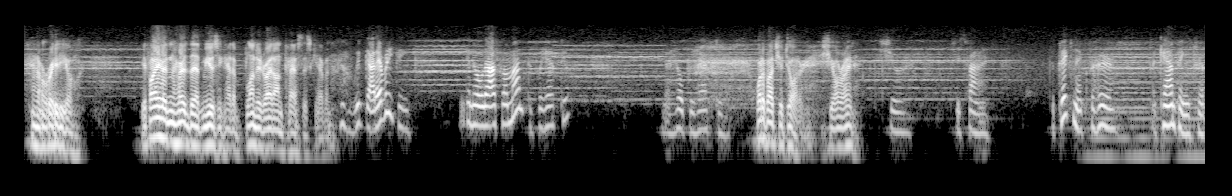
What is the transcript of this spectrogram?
And a radio. If I hadn't heard that music, I'd have blundered right on past this cabin. Oh, we've got everything. We can hold out for a month if we have to. And I hope we have to. What about your daughter? Is she all right? Sure. She's fine. It's a picnic for her. A camping trip.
